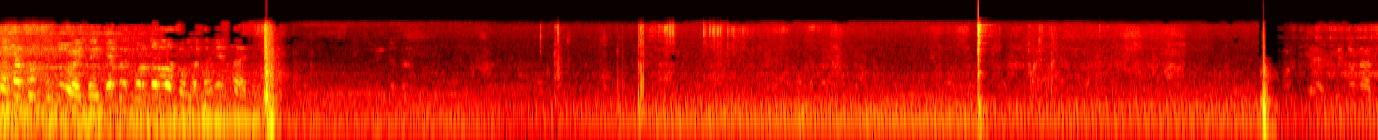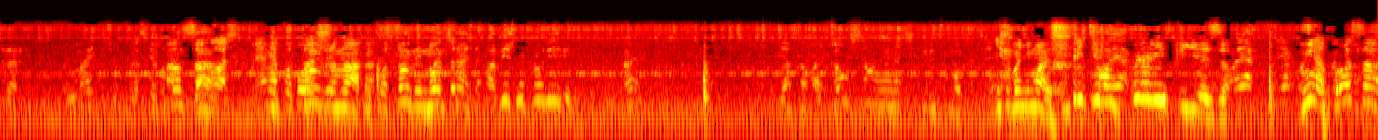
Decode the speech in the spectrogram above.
Така процедура йде, йде прикордонна зона, самі знаєте. Є і до нас звернення. Понімаєте, що? У нас є А, потім- согласен. І Время потім такое, ви- что надо. І потім ви мене знаєте, а ви ж не провірили. правильно? Я согласен. Что вы все на меня теперь смотрите? Я не понимаю. Смотрите, вон террористы ездят. А як, як ви- Ні, як ви просто, там-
